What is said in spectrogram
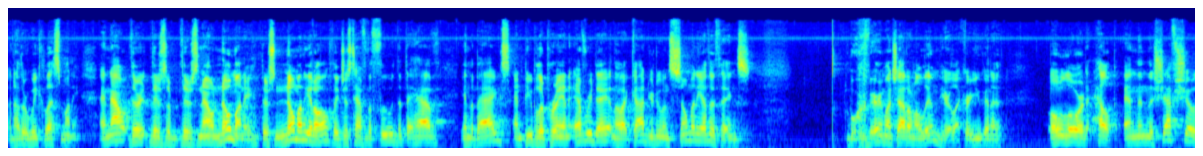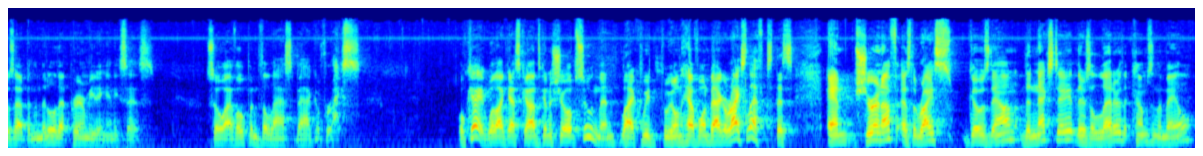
another week less money. And now there, there's, a, there's now no money. There's no money at all. They just have the food that they have in the bags, and people are praying every day, and they're like, God, you're doing so many other things. But we're very much out on a limb here. Like, are you going to Oh Lord, help. And then the chef shows up in the middle of that prayer meeting and he says, So I've opened the last bag of rice. Okay, well, I guess God's going to show up soon then. Like, we, we only have one bag of rice left. That's, and sure enough, as the rice goes down, the next day there's a letter that comes in the mail,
